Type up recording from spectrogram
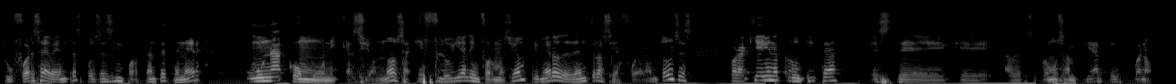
tu fuerza de ventas, pues es importante tener una comunicación, ¿no? O sea, que fluya la información primero de dentro hacia afuera. Entonces, por aquí hay una preguntita, este, que, a ver si podemos ampliar, que es, bueno,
